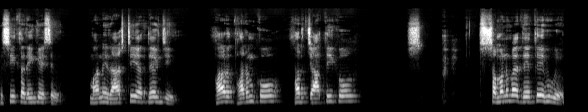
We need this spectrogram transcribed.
इसी तरीके से माननीय राष्ट्रीय अध्यक्ष जी हर धर्म को, हर जाति को समन्वय देते हुए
